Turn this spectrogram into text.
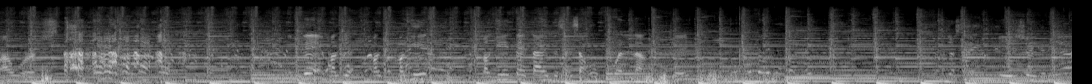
Hours. Hindi, mag, mag, mag, maghihintay tayo doon sa isang upuan lang, okay? Just an indication niya.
